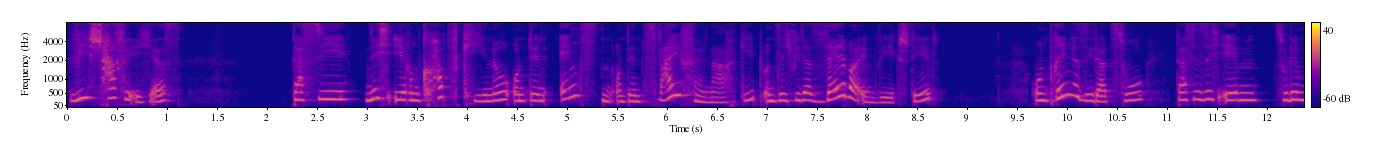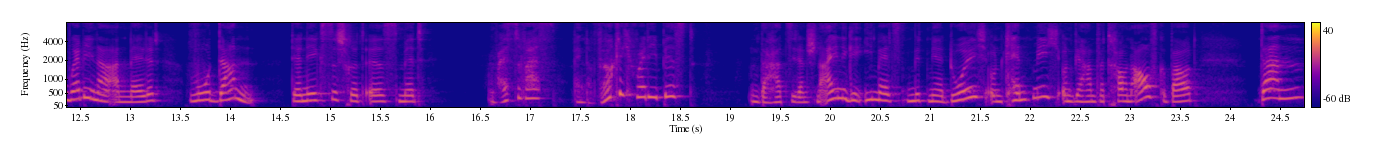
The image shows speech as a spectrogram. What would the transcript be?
Wie schaffe ich es, dass sie nicht ihrem Kopfkino und den Ängsten und den Zweifeln nachgibt und sich wieder selber im Weg steht und bringe sie dazu, dass sie sich eben zu dem Webinar anmeldet, wo dann der nächste Schritt ist mit, weißt du was, wenn du wirklich ready bist, und da hat sie dann schon einige E-Mails mit mir durch und kennt mich und wir haben Vertrauen aufgebaut, dann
